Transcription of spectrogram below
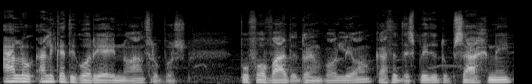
άλλο, άλλη κατηγορία είναι ο άνθρωπος που φοβάται το εμβόλιο, κάθεται σπίτι του, ψάχνει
